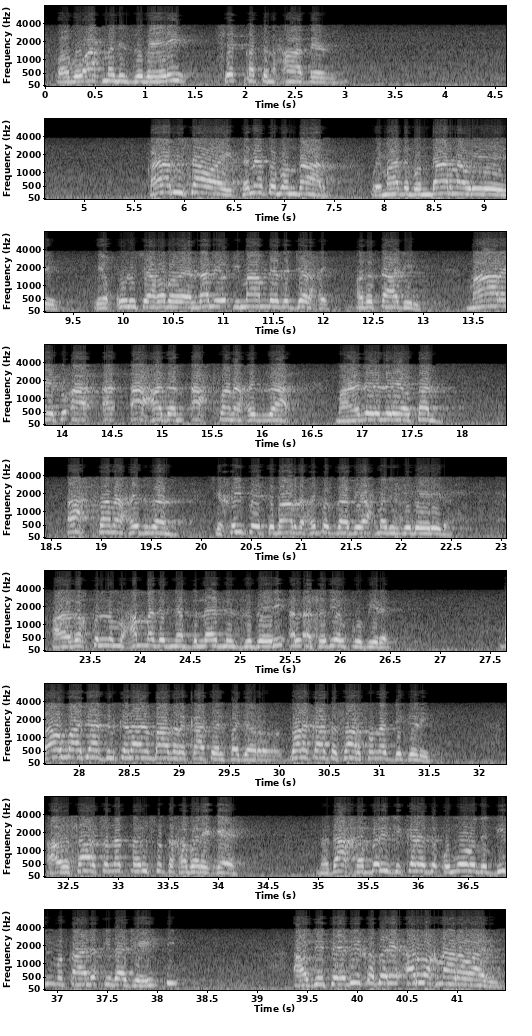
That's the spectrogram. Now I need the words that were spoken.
وابو احمد الزبيري ثقة حافظ قال ابو ساوي سمعت بندار وما ده بندار نوري يقول شاغب الامام امام ده الجرح هذا التعديل ما رايت احدا احسن حفظا ما ندري لري وطن احسن حفظا شيخي په اعتبار د حفظ ابي احمد الزبيري ده هذا خپل محمد ابن عبد الله ابن الزبيري الاسدي الكوفيره باو ما جاء في الكلام بعد رکعات الفجر دو رکعات سار سنت دي کړي او سار سنت نه رسو ته خبره کې نو دا خبرې چې کړه د امور د دین متعلق دا جهیز دي او دې په دې خبرې ار وخت نه روا دي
